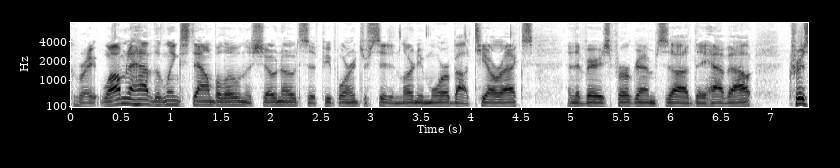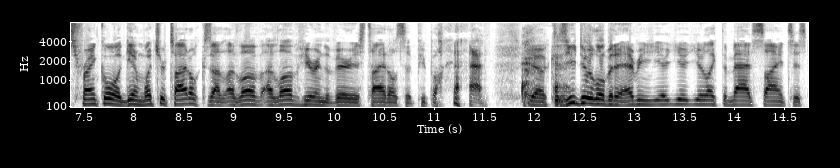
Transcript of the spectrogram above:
Great. Well, I'm going to have the links down below in the show notes if people are interested in learning more about TRX and the various programs uh, they have out. Chris Frankel, again, what's your title? Because I, I, love I love hearing the various titles that people have. You know, because you do a little bit of every. You're, you're, like the mad scientist.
